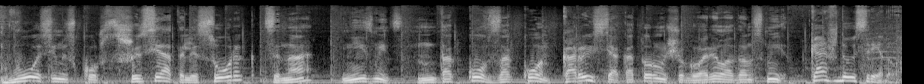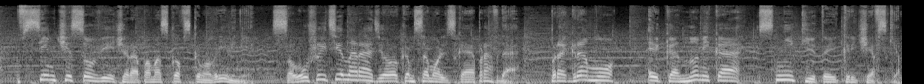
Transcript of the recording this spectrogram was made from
80 курс, 60 или 40 цена не изменится. Ну, таков закон корысти, о котором еще говорил Адам Смит. Каждую среду в 7 часов вечера по московскому времени слушайте на радио «Комсомольская правда» программу «Экономика» с Никитой Кричевским.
